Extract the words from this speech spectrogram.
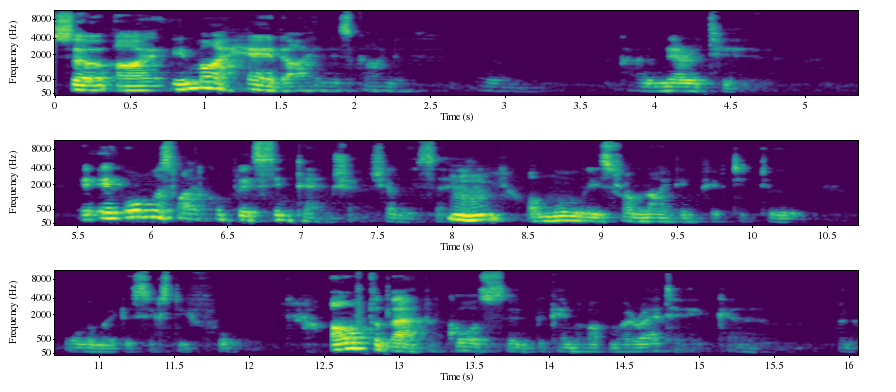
So I, in my head, I had this kind of um, kind of narrative, it, it almost like complete Sintam, shall, we say, Mhm. of movies from 1952 all the way to 64. After that, of course, it became a lot more erratic. Um, you know,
